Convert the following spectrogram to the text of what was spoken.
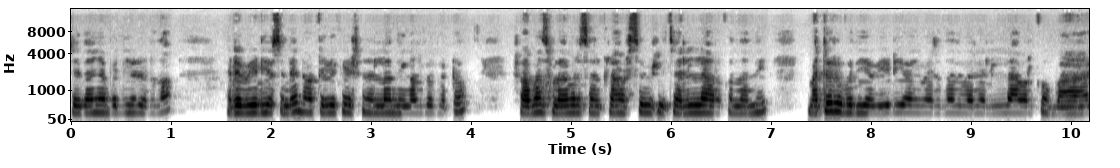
ചെയ്താൽ ഞാൻ പിന്നീട് ഇടുന്ന എന്റെ വീഡിയോസിന്റെ നോട്ടിഫിക്കേഷൻ എല്ലാം നിങ്ങൾക്ക് കിട്ടും. ഷോബാസ് ഫ്ലവേഴ്സ് ആൻഡ് ക്രാഫ്റ്റ്സ് വീക്ഷിച്ച എല്ലാവർക്കും നന്ദി. മറ്റൊരു പുതിയ വീഡിയോ ആയി വരുന്നത് വരെ എല്ലാവർക്കും ബൈ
